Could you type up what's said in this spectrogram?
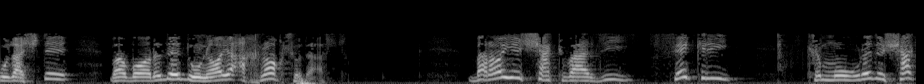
گذشته و وارد دنیای اخلاق شده است. برای شک ورزی فکری که مورد شک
